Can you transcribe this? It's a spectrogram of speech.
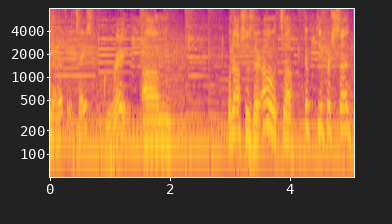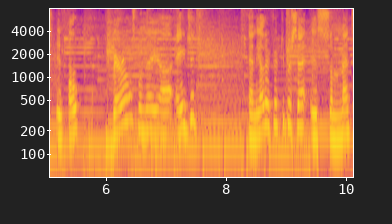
it, it tastes great. Um, what else is there? Oh, it's uh, 50% in oak barrels when they uh, age it and the other 50% is cement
